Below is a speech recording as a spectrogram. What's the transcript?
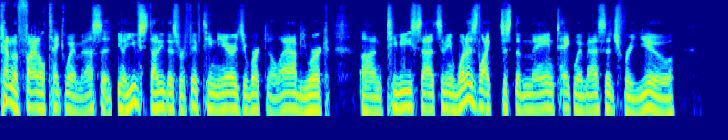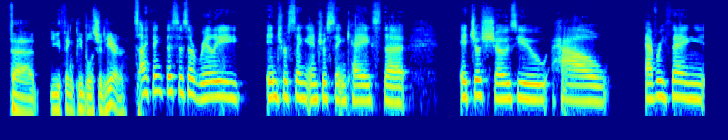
kind of final takeaway message? You know, you've studied this for 15 years, you worked in a lab, you work on TV sets. I mean, what is like just the main takeaway message for you that you think people should hear? I think this is a really interesting, interesting case that it just shows you how everything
